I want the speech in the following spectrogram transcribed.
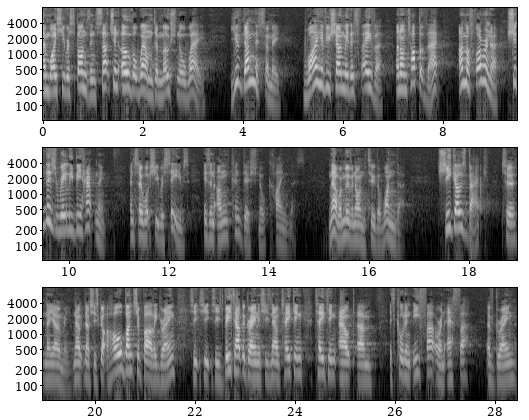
and why she responds in such an overwhelmed emotional way. You've done this for me. Why have you shown me this favor? And on top of that, I'm a foreigner. Should this really be happening? And so what she receives is an unconditional kindness. Now we're moving on to the wonder. She goes back to Naomi. Now, now she's got a whole bunch of barley grain. She, she, she's beat out the grain and she's now taking, taking out, um, it's called an ephah or an ephah of grain,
